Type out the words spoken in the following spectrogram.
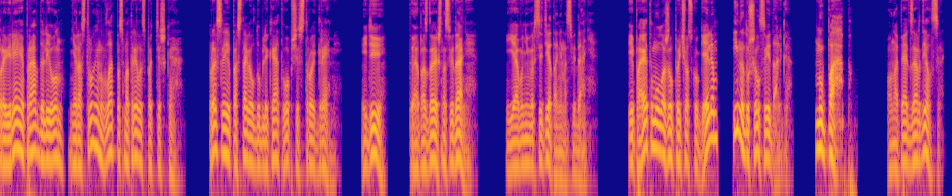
Проверяя, правда ли он не расстроен, Влад посмотрел из-под тяжка. Пресли поставил дубликат в общий строй Грэмми. «Иди, ты опоздаешь на свидание. Я в университет, а не на свидание». И поэтому уложил прическу гелем и надушился Идальго. «Ну, пап!» Он опять зарделся.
